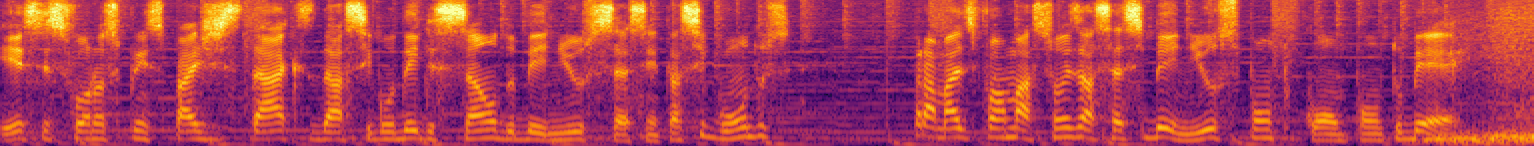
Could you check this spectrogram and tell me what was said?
Esses foram os principais destaques da segunda edição do BNews 60 Segundos. Para mais informações, acesse bnews.com.br.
